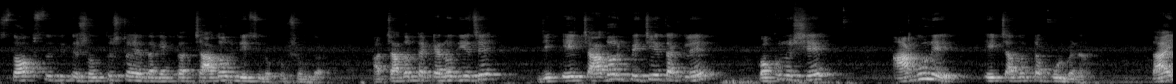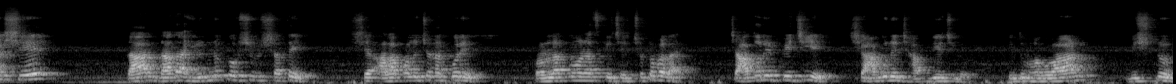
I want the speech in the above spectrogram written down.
স্তব স্তুতিতে সন্তুষ্ট হয়ে তাকে একটা চাদর দিয়েছিল খুব সুন্দর। আর চাদরটা কেন দিয়েছে? যে এই চাদর পেঁচিয়ে থাকলে কখনো সে আগুনে এই চাদরটা পুড়বে না। তাই সে তার দাদা হিরণ্যকশিপুর সাথে সে আলাপ আলোচনা করে প্রহ্লাদ মহারাজকে সে ছোটবেলায় চাদরে পেঁচিয়ে সে আগুনে ঝাঁপ দিয়েছিল। কিন্তু ভগবান বিষ্ণুর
